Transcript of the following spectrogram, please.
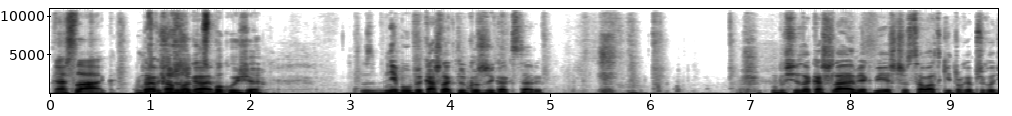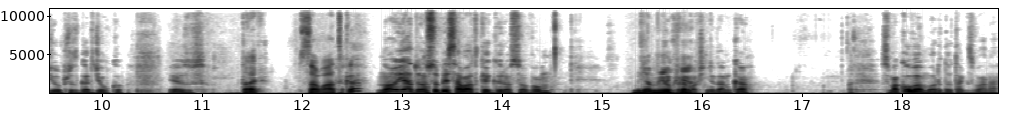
Kaszlak. Prawie się Kaszlak, uspokój się. Nie byłby kaszlak, tylko żygak stary. Bo się zakaszlałem, jak mi jeszcze sałatki trochę przechodziło przez gardziołko. Jezus. Tak? Sałatka? No, jadłem sobie sałatkę gyrosową. Mniam w ramach śniadanka. Smakowa mordo tak zwana.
